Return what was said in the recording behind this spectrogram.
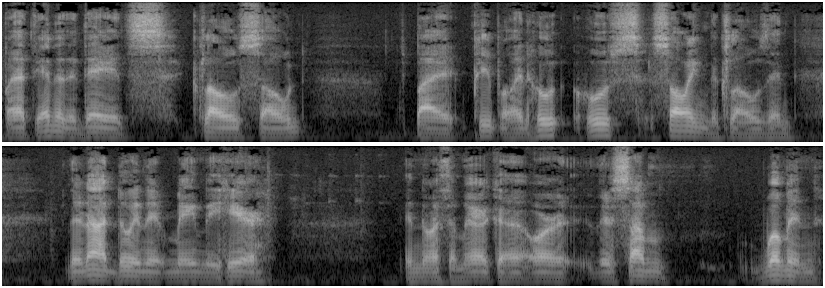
But at the end of the day, it's clothes sewn by people, and who who's sewing the clothes, and they're not doing it mainly here in North America, or there's some women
